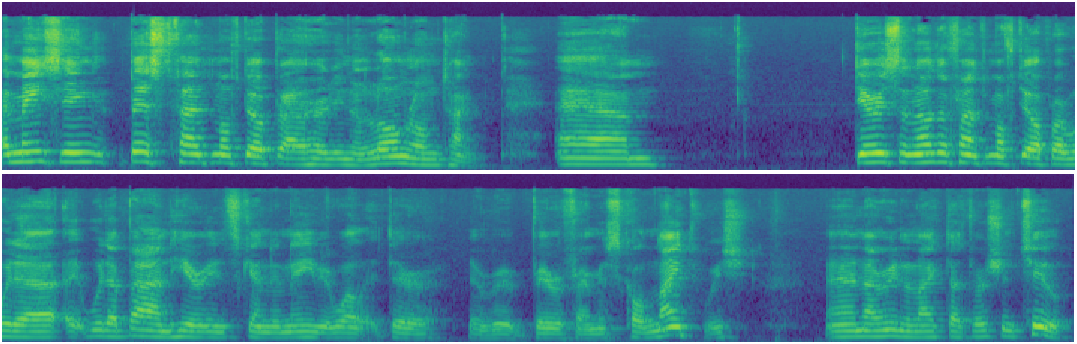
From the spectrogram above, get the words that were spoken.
amazing, best Phantom of the Opera I heard in a long, long time. Um, there is another Phantom of the Opera with a with a band here in Scandinavia. Well, they're they're very famous called Nightwish, and I really like that version too.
